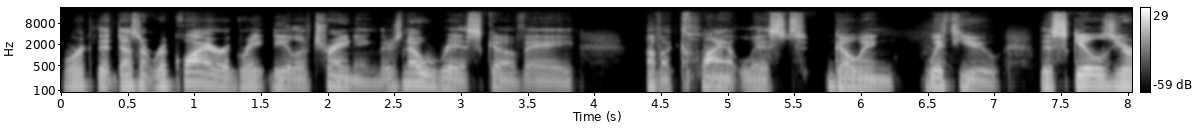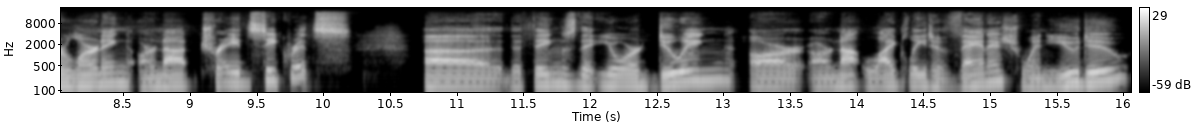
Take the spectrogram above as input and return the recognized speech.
work that doesn't require a great deal of training. There's no risk of a of a client list going with you. The skills you're learning are not trade secrets. Uh, the things that you're doing are are not likely to vanish when you do.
